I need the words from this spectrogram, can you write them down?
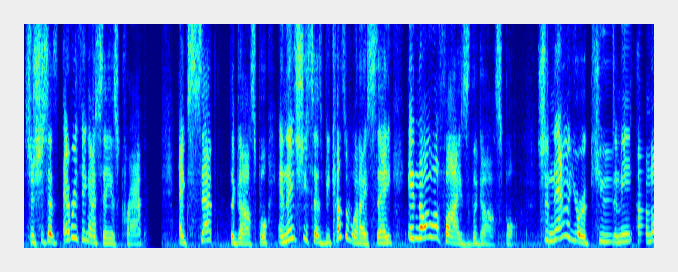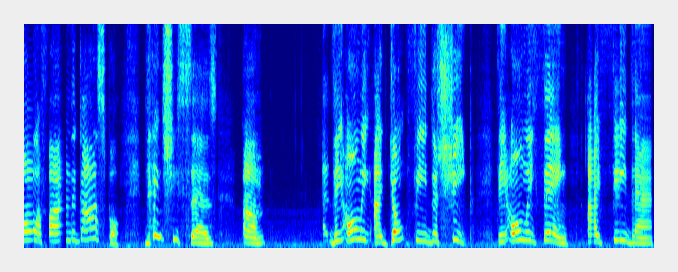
So she says, everything I say is crap except the gospel. And then she says, because of what I say, it nullifies the gospel. So now you're accusing me of nullifying the gospel. Then she says, um, the only, I don't feed the sheep. The only thing I feed them,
